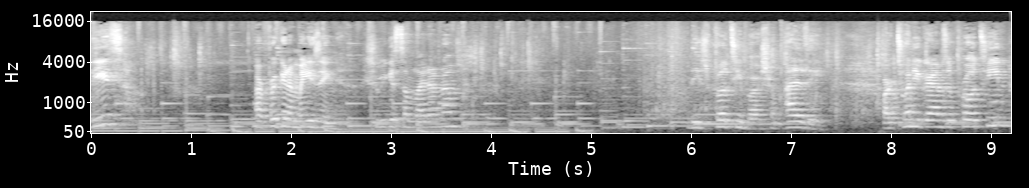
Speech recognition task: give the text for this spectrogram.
these are freaking amazing. Should we get some light on them? These protein bars from Aldi are 20 grams of protein.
